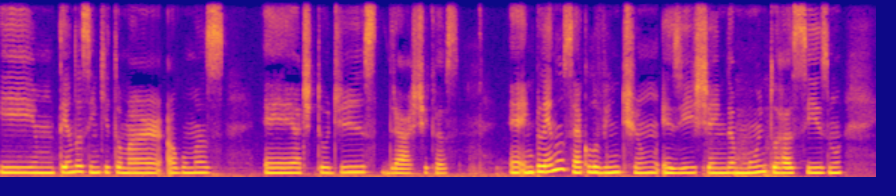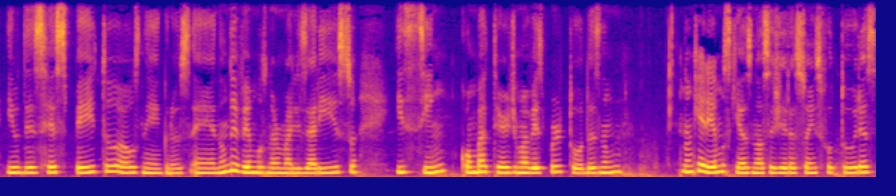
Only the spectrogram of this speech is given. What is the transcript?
e hum, tendo assim que tomar algumas é, atitudes drásticas. É, em pleno século XXI, existe ainda muito racismo e o desrespeito aos negros. É, não devemos normalizar isso e sim combater de uma vez por todas. Não, não queremos que as nossas gerações futuras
